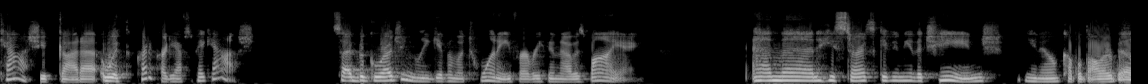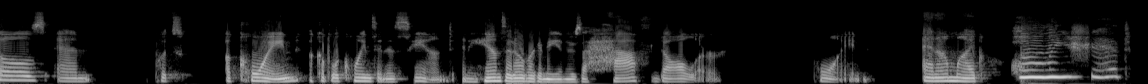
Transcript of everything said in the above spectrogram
cash. You've got to with credit card. You have to pay cash." So I begrudgingly give him a twenty for everything that I was buying. And then he starts giving me the change, you know, a couple dollar bills, and puts a coin, a couple of coins in his hand, and he hands it over to me. And there's a half dollar coin. And I'm like, holy shit,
